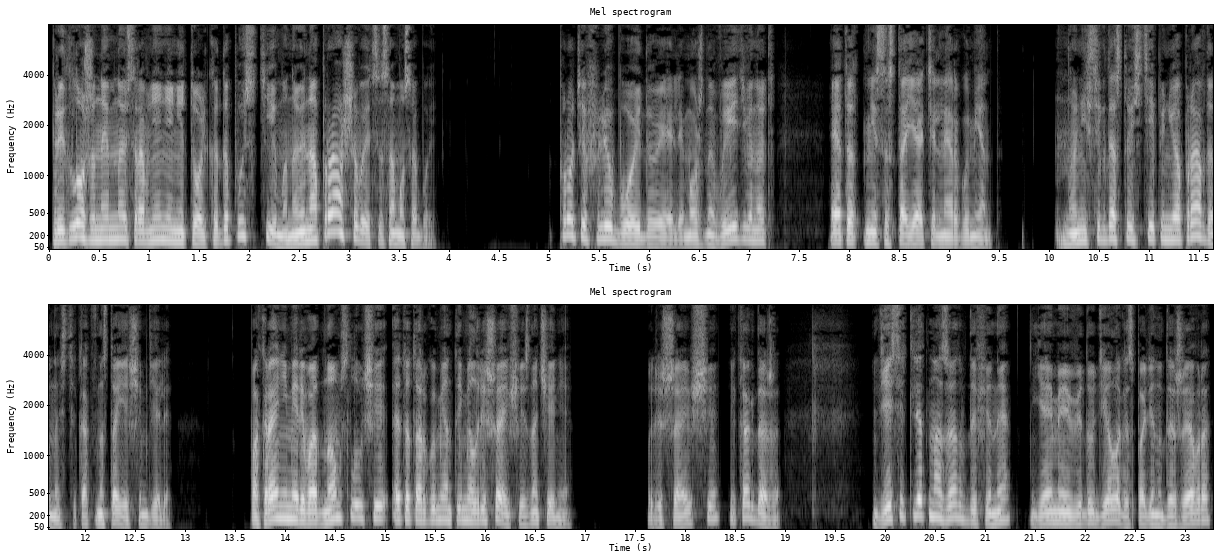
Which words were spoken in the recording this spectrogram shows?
предложенное мной сравнение не только допустимо, но и напрашивается, само собой. Против любой дуэли можно выдвинуть этот несостоятельный аргумент, но не всегда с той степенью оправданности, как в настоящем деле. По крайней мере, в одном случае этот аргумент имел решающее значение. Решающее? И когда же? Десять лет назад в Дофине, я имею в виду дело господина Дежевра,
